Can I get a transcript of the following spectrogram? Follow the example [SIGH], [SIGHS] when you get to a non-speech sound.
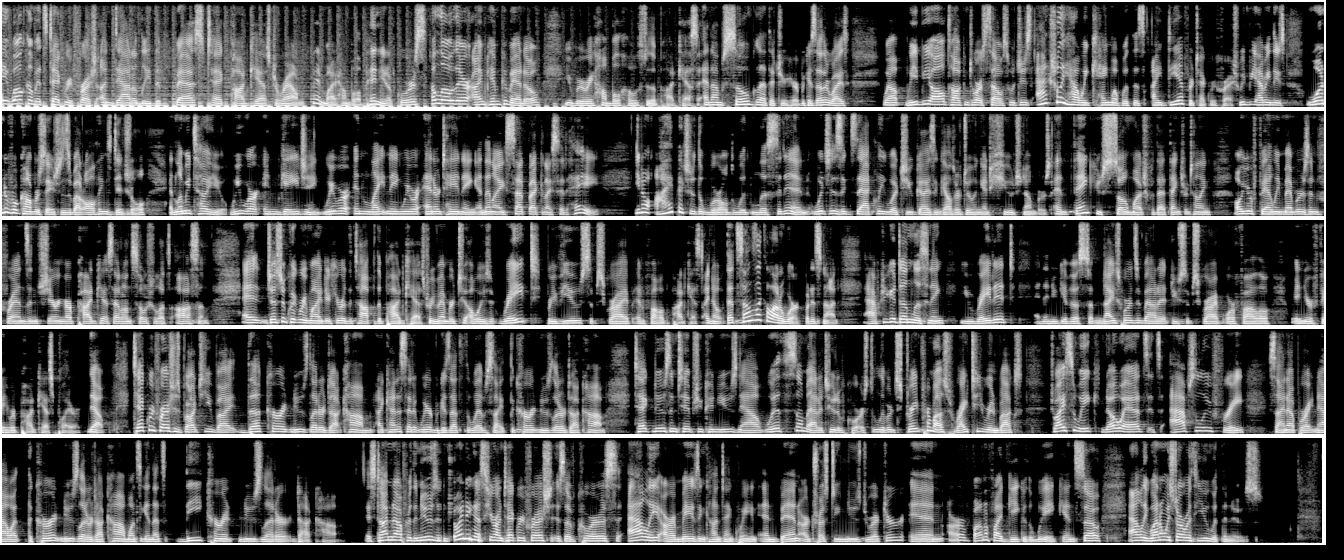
Hey, welcome. It's Tech Refresh, undoubtedly the best tech podcast around, in my humble opinion, of course. Hello there. I'm Kim Komando, your very humble host of the podcast. And I'm so glad that you're here because otherwise, well, we'd be all talking to ourselves, which is actually how we came up with this idea for Tech Refresh. We'd be having these wonderful conversations about all things digital. And let me tell you, we were engaging, we were enlightening, we were entertaining. And then I sat back and I said, Hey, you know, I pictured the world would listen in, which is exactly what you guys and gals are doing in huge numbers. And thank you so much for that. Thanks for telling all your family members and friends and sharing our podcast out on social. That's awesome. And just a quick reminder here at the top of the podcast, remember to always rate, review, subscribe, and follow the podcast. I know that sounds like a lot of work, but it's not. After you get done listening, you rate it and then you give us some nice words about it. You subscribe or follow in your favorite podcast player. Now, Tech Refresh is brought to you by thecurrentnewsletter.com. I kind of said it weird because that's the website, thecurrentnewsletter.com. Tech news and tips you can use now with some attitude, of course, delivered straight from us right to your inbox twice a week, no ads. It's absolutely free. Sign up right now at thecurrentnewsletter.com. Once again, that's thecurrentnewsletter.com. It's time now for the news. And joining us here on Tech Refresh is, of course, Allie, our amazing content queen, and Ben, our trusty news director and our bona fide geek of the week. And so, Allie, why don't we start with you with the news?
